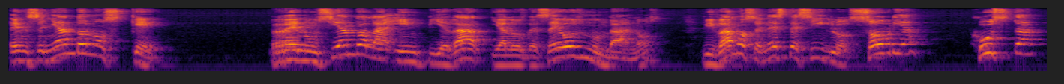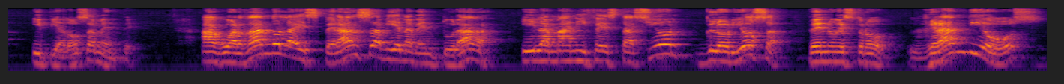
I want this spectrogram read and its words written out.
enseñándonos que, renunciando a la impiedad y a los deseos mundanos, vivamos en este siglo sobria, justa y piadosamente, aguardando la esperanza bienaventurada y la manifestación gloriosa de nuestro gran Dios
